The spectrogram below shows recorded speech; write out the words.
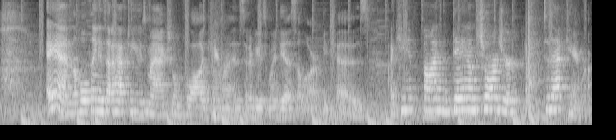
And the whole thing is that I have to use my actual vlog camera instead of use my DSLR because I can't find the damn charger to that camera.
